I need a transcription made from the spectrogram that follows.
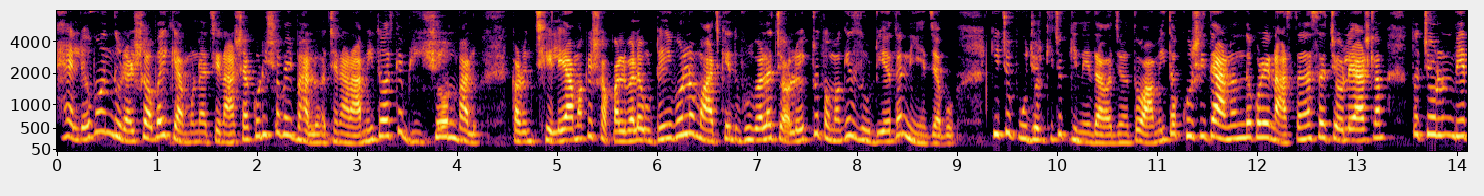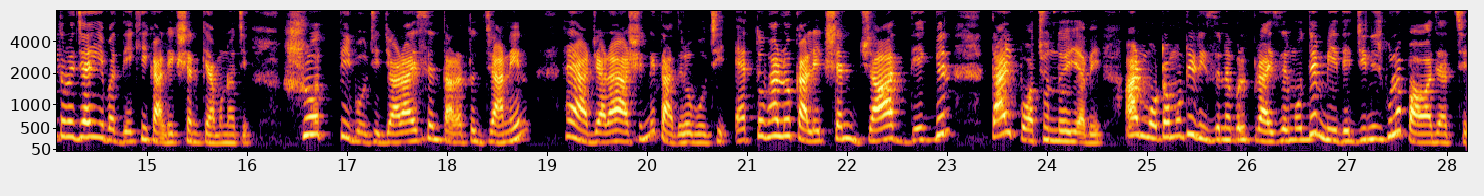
হ্যালো বন্ধুরা, সবাই কেমন আছেন? আশা করি সবাই ভালো আছেন। আর আমি তো আজকে ভীষণ ভালো। কারণ ছেলে আমাকে সকালবেলা উঠেই বলল আজকে দুপুরবেলা চলো, একটু তোমাকে জুডিয়াতে নিয়ে যাব। কিছু পুজোর কিছু কিনে দেওয়ার জন্য। তো আমি তো খুশিতে আনন্দ করে নাস্তা নাস্তা চলে আসলাম। তো চলুন ভেতরে যাই, এবার দেখি কালেকশান কেমন আছে। সত্যি বলছি, যারা এসেন তারা তো জানেন হ্যাঁ আর যারা আসেননি তাদেরও বলছি, এত ভালো কালেকশন যা দেখবেন তাই পছন্দ হয়ে যাবে। আর মোটামুটি রিজনেবল প্রাইসের মধ্যে মেয়েদের জিনিসগুলো পাওয়া যাচ্ছে।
